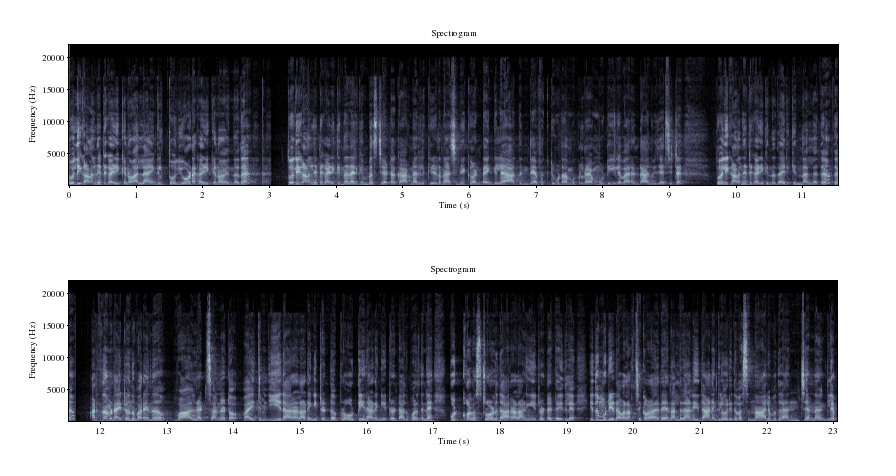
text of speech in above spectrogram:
തൊലി കളഞ്ഞിട്ട് കഴിക്കണോ? അല്ല എങ്കിൽ തൊലിയോടെ കഴിക്കണോ എന്നത്. തൊലി കളഞ്ഞിട്ട് കഴിക്കുന്നതായിരിക്കും ബെസ്റ്റ് കേട്ടോ. കാരണം അതിൽ കീടനാശിനിയൊക്കെ ഉണ്ടെങ്കിൽ അതിന്റെ എഫക്റ്റും കൂടെ നമ്മുടെ മുടിയിൽ വരണ്ട എന്ന് വിചാരിച്ചിട്ട് തൊലി കളഞ്ഞിട്ട് കഴിക്കുന്നതായിരിക്കും നല്ലത്. അടുത്ത നമ്മുടെ ഐറ്റം എന്ന് പറയുന്നത് വാൾനട്ട്സ് ആണ് കേട്ടോ. വൈറ്റമിൻ ഇ ധാരാളം അടങ്ങിയിട്ടുണ്ട് പ്രോട്ടീൻ അടങ്ങിയിട്ടുണ്ട് അതുപോലെ തന്നെ ഗുഡ് കൊളസ്ട്രോൾ ധാരാളം അടങ്ങിയിട്ടുണ്ട് കേട്ടോ ഇതിൽ ഇത് മുടിയുടെ വളർച്ചയ്ക്ക് വളരെ നല്ലതാണ്. ഇതാണെങ്കിൽ ഒരു ദിവസം നാല് മുതൽ അഞ്ചെണ്ണമെങ്കിലും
